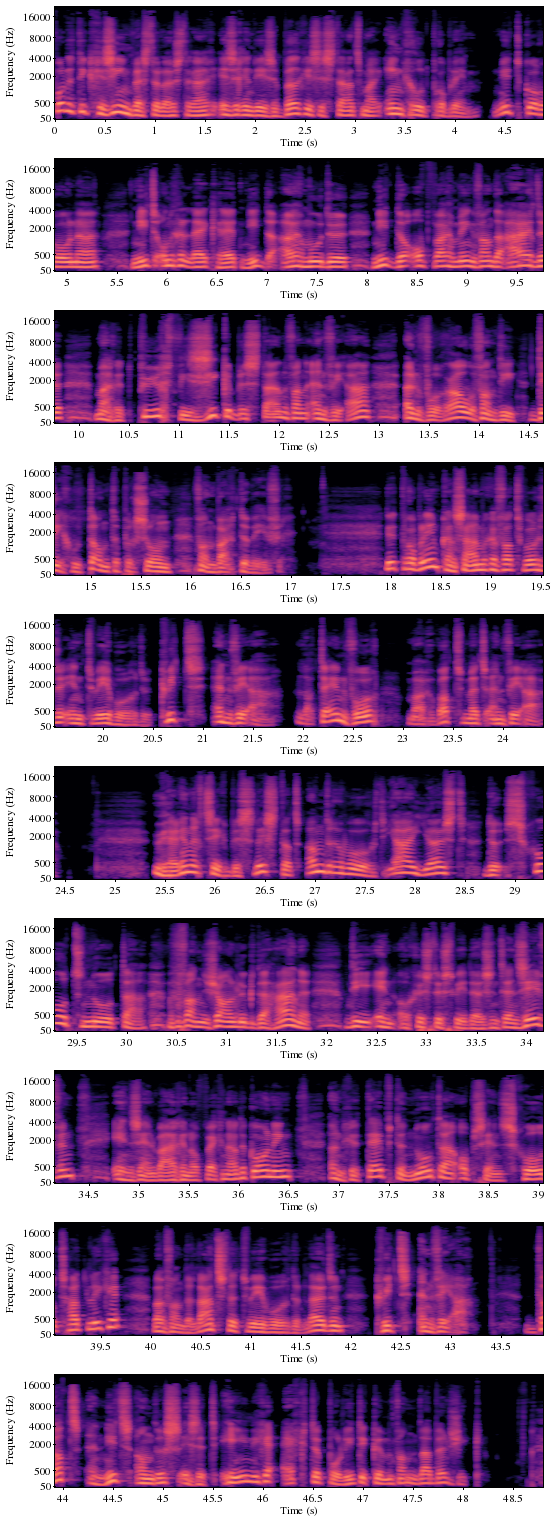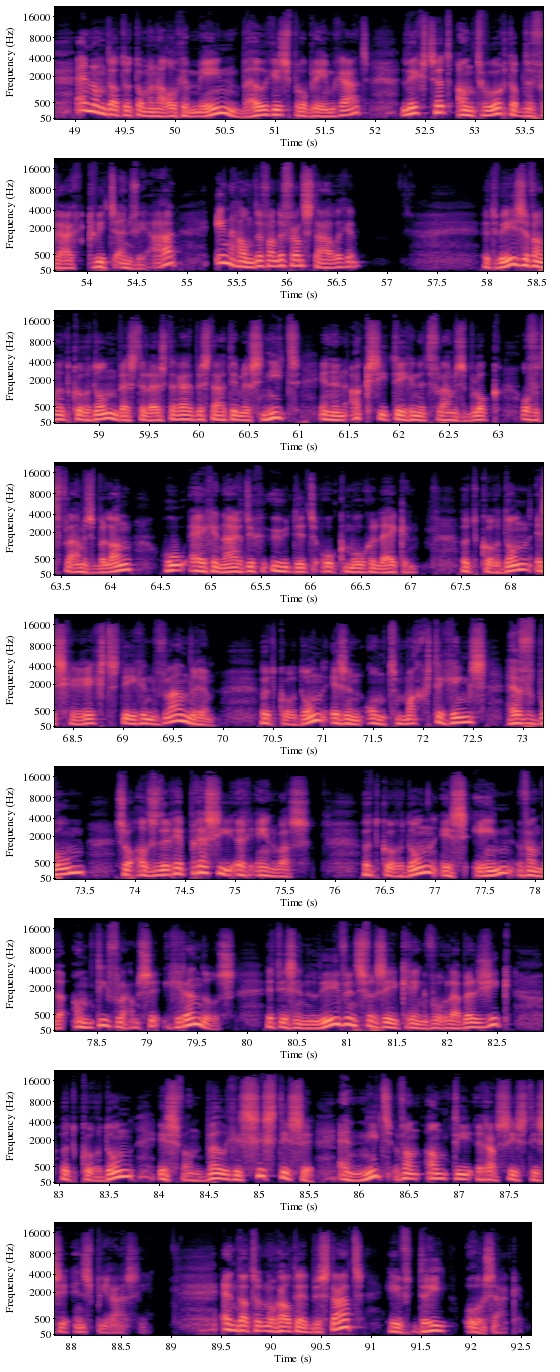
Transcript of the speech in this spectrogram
Politiek gezien, beste luisteraar, is er in deze Belgische staat maar één groot probleem. Niet corona, niet ongelijkheid, niet de armoede, niet de opwarming van de aarde, maar het puur fysieke bestaan van NVA en vooral van die degoutante persoon van Bart de Wever. Dit probleem kan samengevat worden in twee woorden: quid NVA, Latijn voor maar wat met NVA. U herinnert zich beslist dat andere woord, ja, juist de schootnota van Jean-Luc Dehane, die in augustus 2007 in zijn wagen op weg naar de koning een getypte nota op zijn schoot had liggen, waarvan de laatste twee woorden luiden quid NVA. Dat en niets anders is het enige echte politicum van La Belgique. En omdat het om een algemeen Belgisch probleem gaat, ligt het antwoord op de vraag quid NVA in handen van de Franstaligen. Het wezen van het cordon, beste luisteraar, bestaat immers niet in een actie tegen het Vlaams Blok of het Vlaams Belang, hoe eigenaardig u dit ook mogen lijken. Het cordon is gericht tegen Vlaanderen. Het cordon is een ontmachtigingshefboom, zoals de repressie er een was. Het cordon is één van de anti-Vlaamse grendels. Het is een levensverzekering voor La Belgique. Het cordon is van Belgicistische en niet van antiracistische inspiratie. En dat het nog altijd bestaat, heeft drie oorzaken.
